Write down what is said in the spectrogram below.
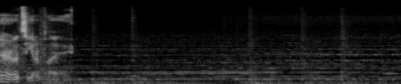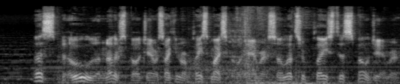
Alright, what's he gonna play? A spell. Ooh, another Spelljammer, so I can replace my Spelljammer. So let's replace this Spelljammer.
